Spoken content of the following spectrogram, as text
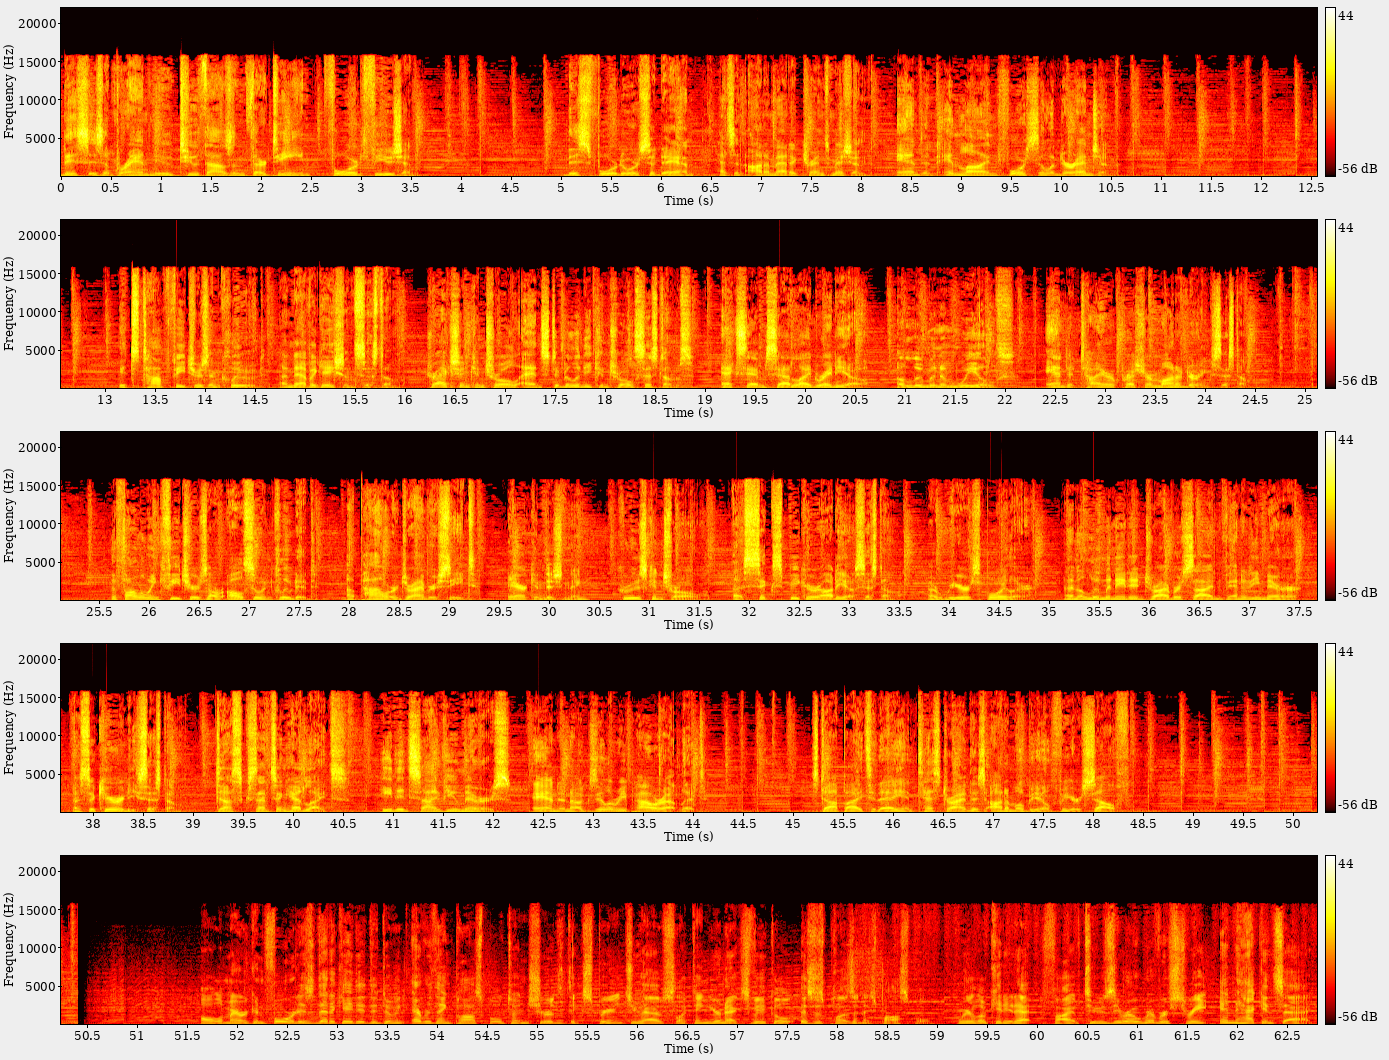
This is a brand new 2013 Ford Fusion. This four-door sedan has an automatic transmission and an inline four-cylinder engine. Its top features include a navigation system, traction control and stability control systems, XM satellite radio, aluminum wheels, and a tire pressure monitoring system. The following features are also included. A power driver seat, air conditioning, cruise control, a six-speaker audio system, a rear spoiler, an illuminated driver's side vanity mirror, a security system, dusk sensing headlights, heated side view mirrors, and an auxiliary power outlet. Stop by today and test drive this automobile for yourself. All American Ford is dedicated to doing everything possible to ensure that the experience you have selecting your next vehicle is as pleasant as possible. We're located at 520 River Street in Hackensack.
